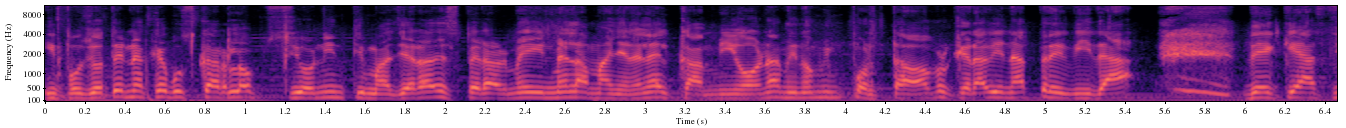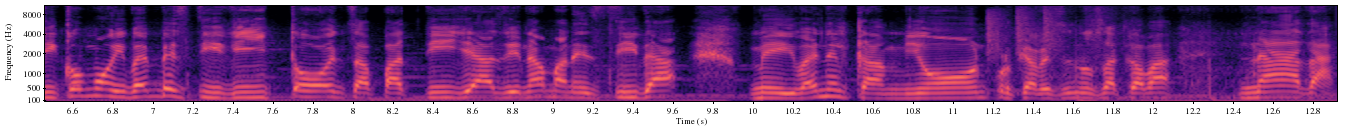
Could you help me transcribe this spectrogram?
y pues yo tenía que buscar la opción íntima, ya era de esperarme irme la mañana en el camión, a mí no me importaba porque era bien atrevida, de que así como iba en vestidito, en zapatillas, bien amanecida, me iba en el camión, porque a veces no sacaba nada,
